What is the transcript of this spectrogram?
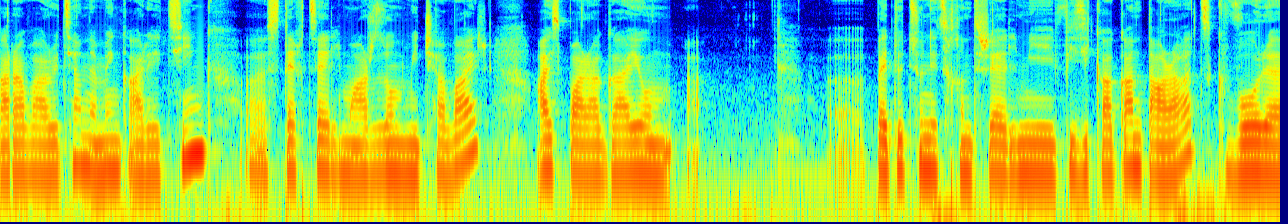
կառավարությանը մենք արեցինք ստեղծել մարզում միջավայր այս պարագայում պետությունից խնդրել մի ֆիզիկական տարածք, որը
